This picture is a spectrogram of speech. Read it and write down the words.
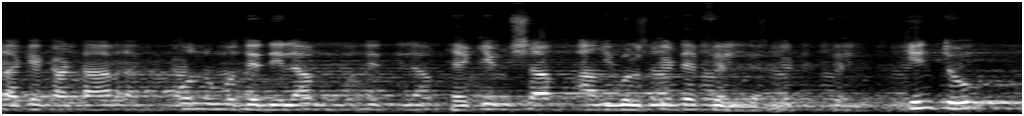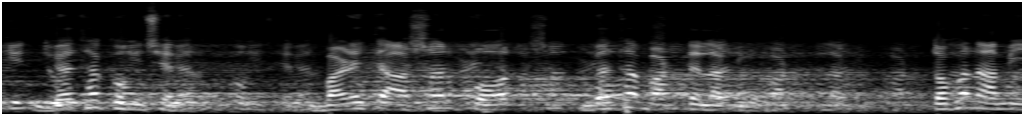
তাকে কাটার অনুমতি দিলাম। হেকিম সাহেব আঙ্গুল কেটে ফেললেন। কিন্তু ব্যথা কমছে না। বাড়িতে আসার পর ব্যথা বাড়তে লাগল। তখন আমি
